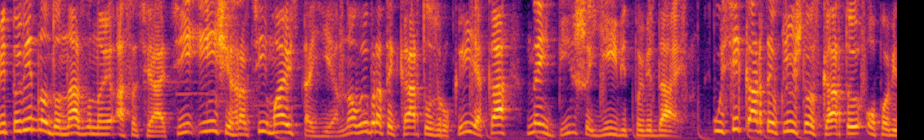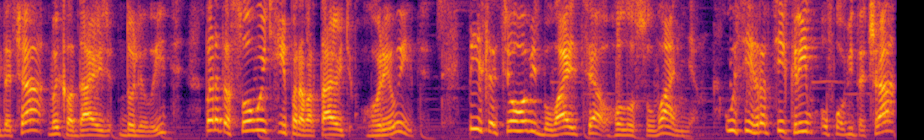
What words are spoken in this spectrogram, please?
Відповідно до названої асоціації, інші гравці мають таємно вибрати карту з руки, яка найбільше їй відповідає. Усі карти, включно з картою оповідача, викладають до лілиць, перетасовують і перевертають горілиць. Після цього відбувається голосування. Усі гравці, крім оповідача,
